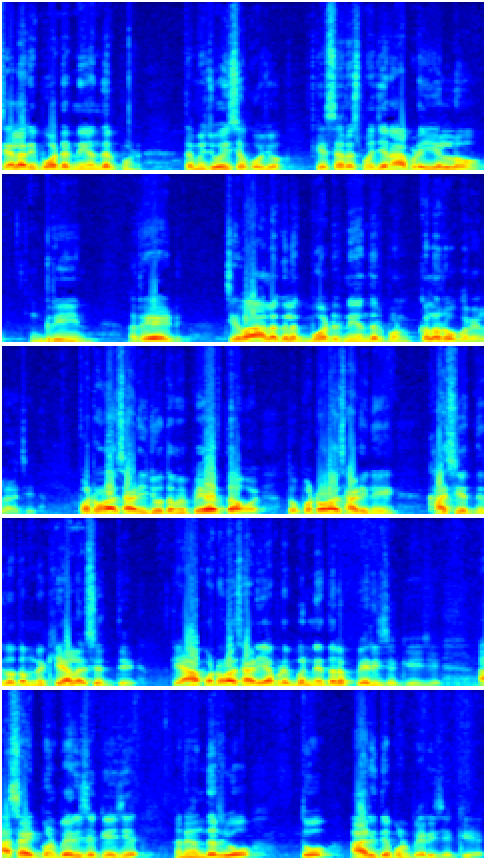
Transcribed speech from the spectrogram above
સેલારી બોર્ડરની અંદર પણ તમે જોઈ શકો છો કે સરસ મજાના આપણે યલો, ગ્રીન, રેડ જેવા અલગ અલગ બોર્ડરની અંદર પણ કલરો કરેલા છે. પટોળા સાડી જો તમે પહેરતા હોય તો પટોળા સાડીની ખાસિયતની તો તમને ખ્યાલ હશે જ તે, કે આ પટોળા સાડી આપણે બંને તરફ પહેરી શકીએ છીએ. આ સાઈડ પણ પહેરી શકીએ છીએ અને અંદર જો તો આ રીતે પણ પહેરી શકીએ.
